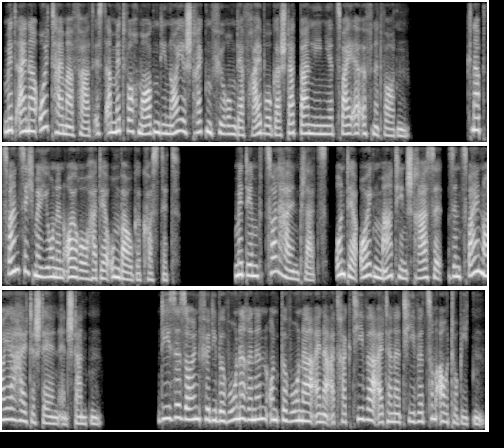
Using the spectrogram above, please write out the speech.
Mit einer Oldtimerfahrt ist am Mittwochmorgen die neue Streckenführung der Freiburger Stadtbahnlinie 2 eröffnet worden. Knapp 20 Millionen Euro hat der Umbau gekostet. Mit dem Zollhallenplatz und der Eugen-Martin-Straße sind zwei neue Haltestellen entstanden. Diese sollen für die Bewohnerinnen und Bewohner eine attraktive Alternative zum Auto bieten.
